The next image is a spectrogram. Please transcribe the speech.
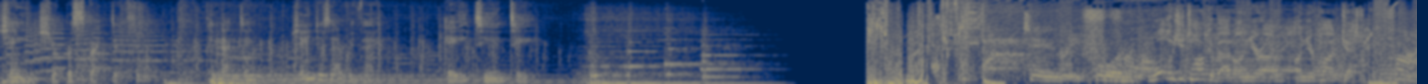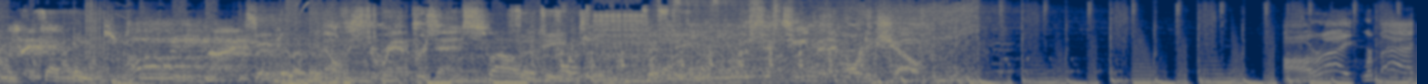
Change your perspective. Connecting changes everything. AT&T. Two, three, four, What would you talk about on your uh, on your podcast? five, seven, eight, Elvis Duran presents 12, 13, 14, 15. The 15 minute morning show. All right, we're back.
